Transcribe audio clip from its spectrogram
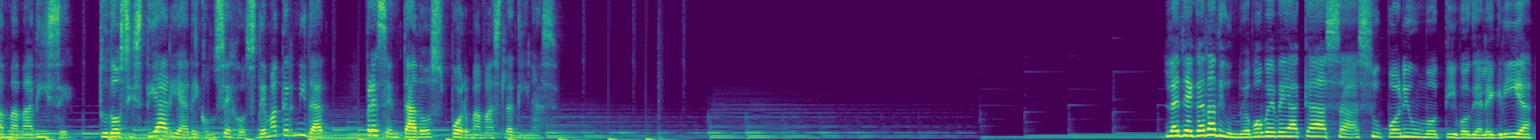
a Mamá Dice, tu dosis diaria de consejos de maternidad presentados por mamás latinas. La llegada de un nuevo bebé a casa supone un motivo de alegría,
